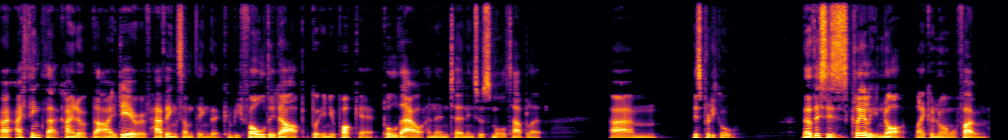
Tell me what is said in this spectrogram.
I, think that kind of that idea of having something that can be folded up, put in your pocket, pulled out, and then turned into a small tablet um, is pretty cool. Now, this is clearly not like a normal phone.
